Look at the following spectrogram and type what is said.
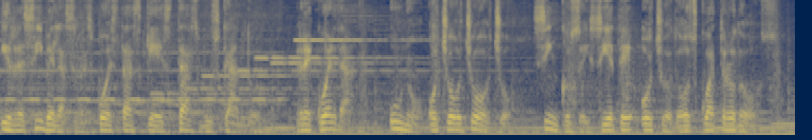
y recibe las respuestas que estás buscando. Recuerda, 1-888-567-8242.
